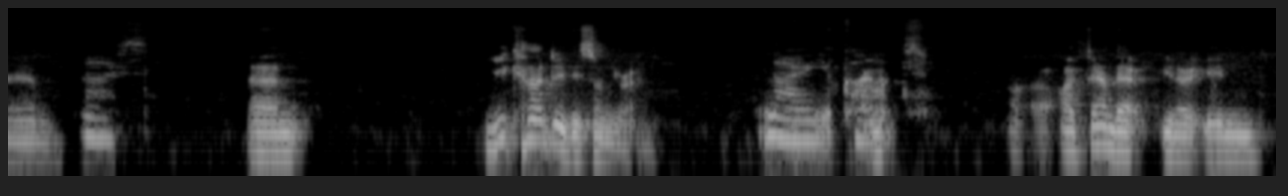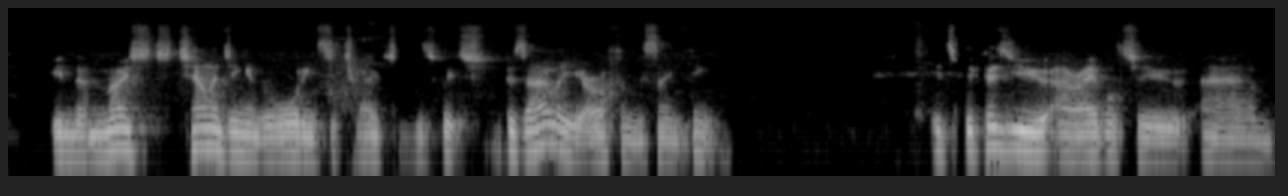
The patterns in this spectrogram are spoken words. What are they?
Um, nice. Um, you can't do this on your own. No, you can't. I found that you know in in the most challenging and rewarding situations, which bizarrely are often the same thing. It's because you are able to um,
